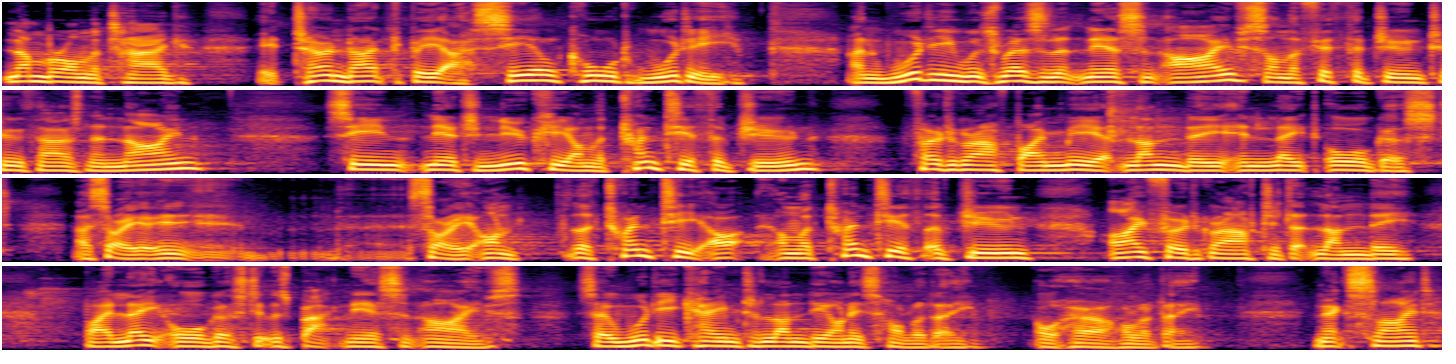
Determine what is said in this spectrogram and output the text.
number on the tag. It turned out to be a seal called Woody. And Woody was resident near St Ives on the 5th of June 2009 seen near to Newquay on the 20th of June, photographed by me at Lundy in late August. Uh, sorry, uh, sorry, on the, 20, uh, on the 20th of June, I photographed it at Lundy. By late August, it was back near St Ives. So Woody came to Lundy on his holiday, or her holiday. Next slide.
